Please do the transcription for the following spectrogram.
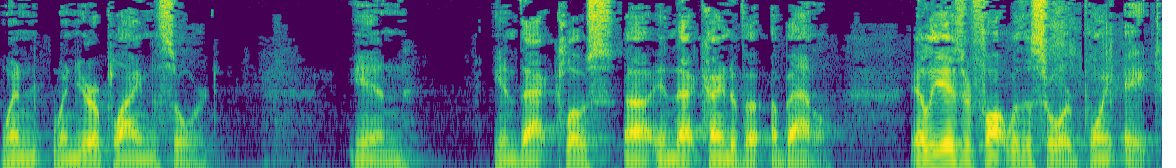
when when you're applying the sword in in that close, uh, in that kind of a, a battle. Eleazar fought with a sword, point eight.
